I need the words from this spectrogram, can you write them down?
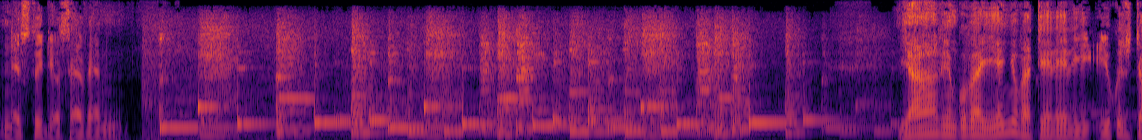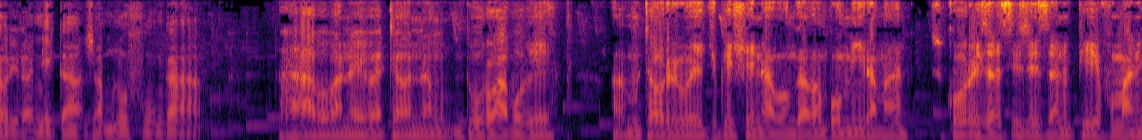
nestudio 7 yave nguva yenyu vateereri yokuzvitaurira mega zvamunofunga. Havo vanove vataona ndoro avo ve mutauriri weeducation avo ngavambomira mani zvikoro izvasi zvezanup f mani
